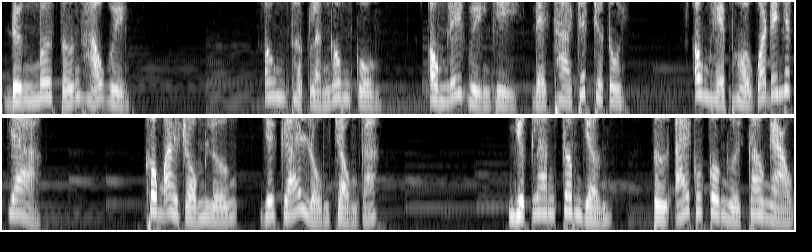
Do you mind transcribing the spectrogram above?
Đừng mơ tưởng hảo quyền. Ông thật là ngông cuồng. Ông lấy quyền gì để tha chết cho tôi? Ông hẹp hòi quá đấy nhất gia à? Không ai rộng lượng với gái lộn chồng cả. Nhật Lan căm giận, từ ái của con người cao ngạo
